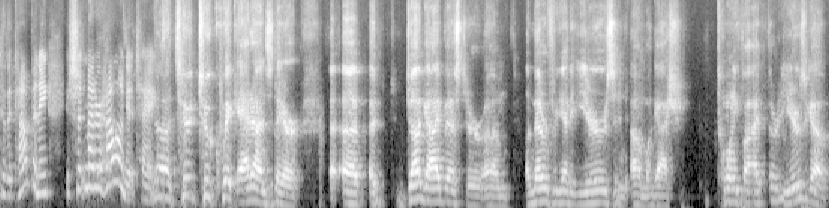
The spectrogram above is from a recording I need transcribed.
to the company it shouldn't matter how long it takes No, two two quick add-ons there. Uh, uh, uh, Doug Ivester, um, I'll never forget it. Years and oh my gosh, 25, 30 years ago,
